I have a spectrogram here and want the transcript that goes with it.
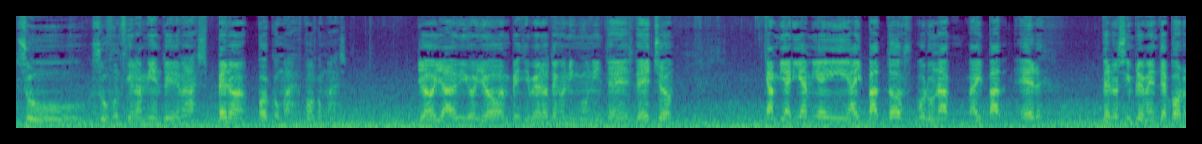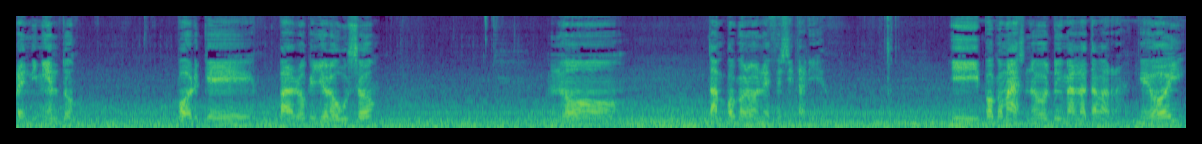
su, su funcionamiento y demás. Pero poco más, poco más. Yo ya digo, yo en principio no tengo ningún interés. De hecho, cambiaría mi iPad 2 por una iPad Air, pero simplemente por rendimiento. Porque para lo que yo lo uso, no tampoco lo necesitaría. Y poco más, no os doy más la tabarra. Que hoy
